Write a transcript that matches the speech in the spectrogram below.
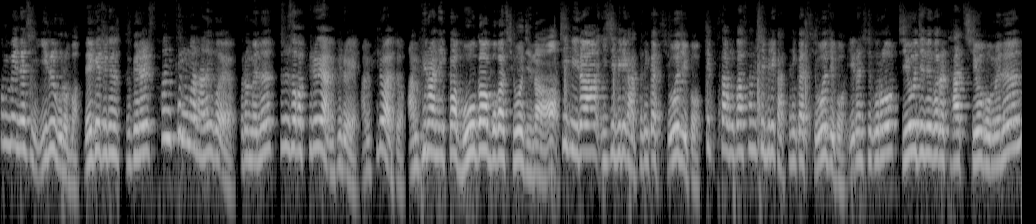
combination 2를 물어봐. 4개 중에서 두 개를 선택만 하는 거예요. 그러면은 순서가 필요해 안 필요해? 안 필요하죠. 안 필요하니까 뭐가 뭐가 지워지나 12랑 21이 같으니까 지워지고 13과 31이 같으니까 지워지고 이런 식으로 지워지는 거를 다 지워보면은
